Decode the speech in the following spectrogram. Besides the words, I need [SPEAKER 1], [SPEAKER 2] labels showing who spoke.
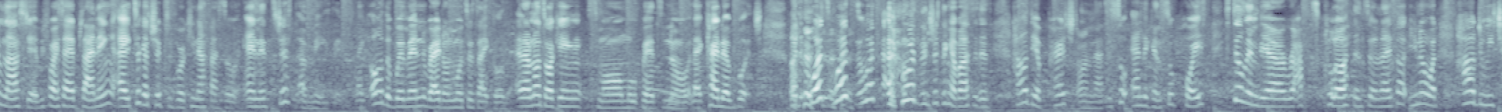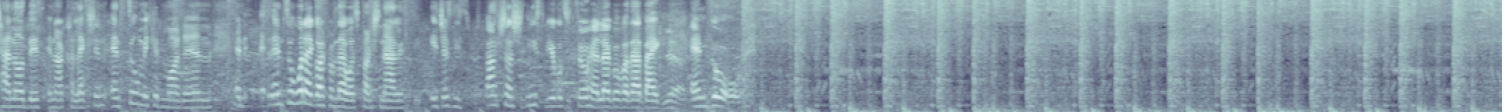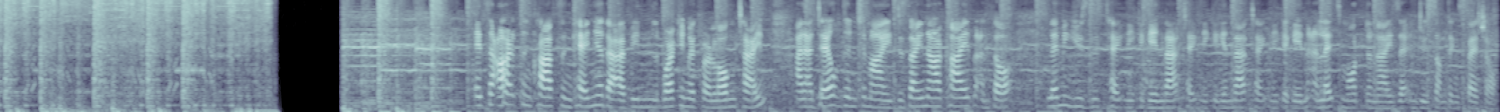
[SPEAKER 1] sometime last year, before I started planning, I took a trip to Burkina Faso, and it's just amazing. Like all the women ride on motorcycles, and I'm not talking small mopeds, no, like kind of butch. But what's what's what's what's interesting about it is how they're perched on that. It's so elegant, so poised, still in their wrapped cloth, and so. And I thought, you know what? How do we channel this in our collection and still make it modern? And and so what I got from that was functionality. It just needs functional. She needs to be able to throw her leg over that bike
[SPEAKER 2] Yeah.
[SPEAKER 1] and go.
[SPEAKER 3] It's the arts and crafts in Kenya that I've been working with for a long time, and I delved into my design archive and thought, let me use this technique again, that technique again, that technique again, and let's modernize it and do something special.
